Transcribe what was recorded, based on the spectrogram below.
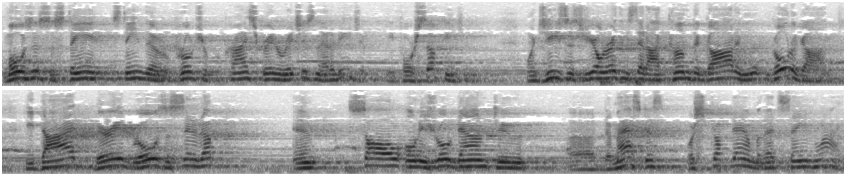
Moses esteemed, esteemed the reproach of Christ greater riches than that of Egypt. He forsook Egypt. When Jesus was here on earth, he said, I come to God and go to God. He died, buried, rose, ascended up, and Saul, on his road down to uh, Damascus, was struck down by that same light.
